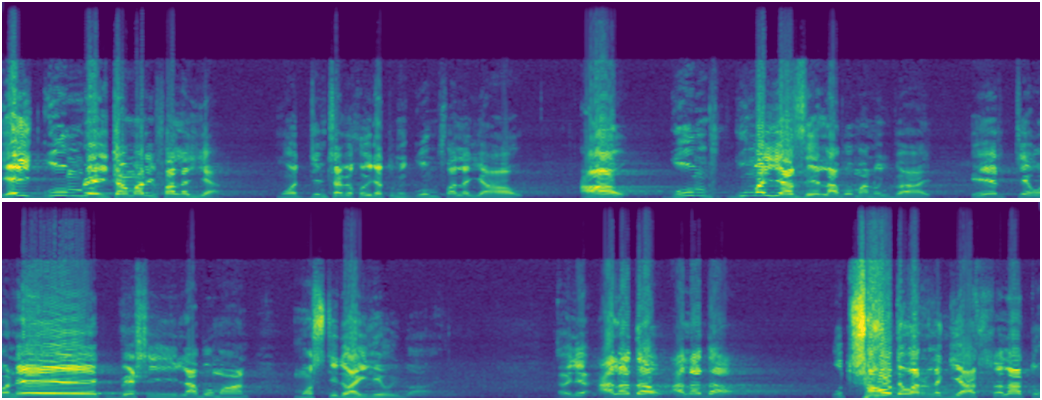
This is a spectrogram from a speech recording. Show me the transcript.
এই গুম রে, এটা মারি ফালাইয়া। মজ্জিন সাহেব কইরা, তুমি গুম ফালাইয়া আও। আও, গুম, গুমাইয়া যে লাভবান হইবাই এর চেয়ে অনেক বেশি লাভবান মসজিদ আইলে হইবাই তাইলে আলাদা আলাদা উৎসাহ দেওয়ার লাগিয়া সলাতু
